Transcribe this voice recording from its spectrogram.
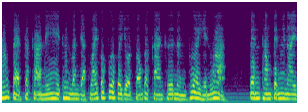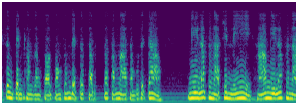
ทั้งแปดประการนี้ท่านบัญญัติไว้ก็เพื่อประโยชน์สองประการคือหนึ่งเพื่อเห็นว่าเป็นธรรมเป็นวินัย ซึ่งเป็นคำสั่งสอนของสมเด็จพระสัมมาสัมพุทธเจ้า มีลักษณะเช่นนี้ หามีลักษณะ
